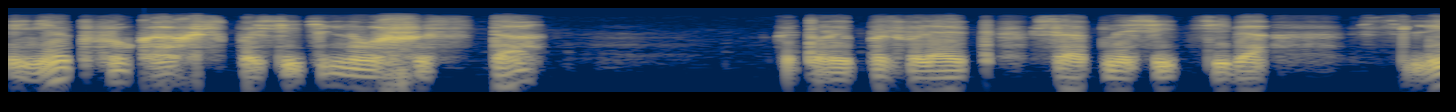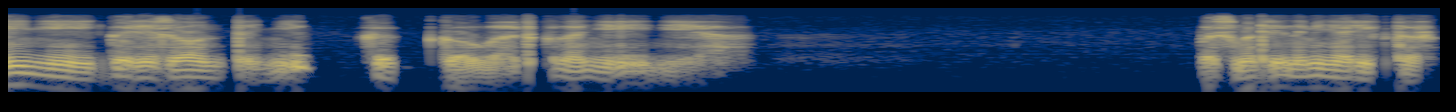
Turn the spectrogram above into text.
И нет в руках спасительного шеста, который позволяет соотносить себя с линией горизонта. Никакого отклонения. Посмотри на меня, Риктор.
